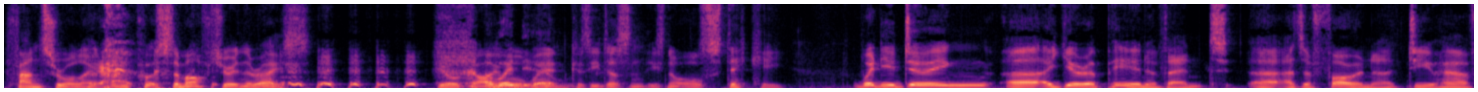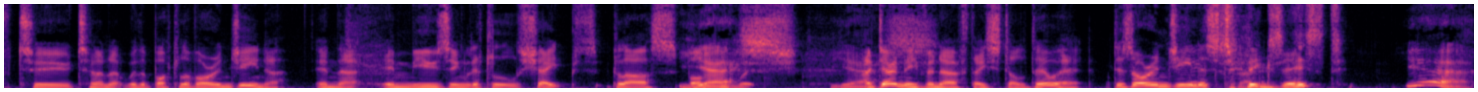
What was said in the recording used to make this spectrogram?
Fanta all over and it puts them off during the race. Your guy when- will win because he doesn't. He's not all sticky. when you're doing uh, a European event uh, as a foreigner, do you have to turn up with a bottle of Orangina in that amusing little shaped glass bottle? Yes, Which yes. I don't even know if they still do it. Does Orangina still so. exist? Yeah.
